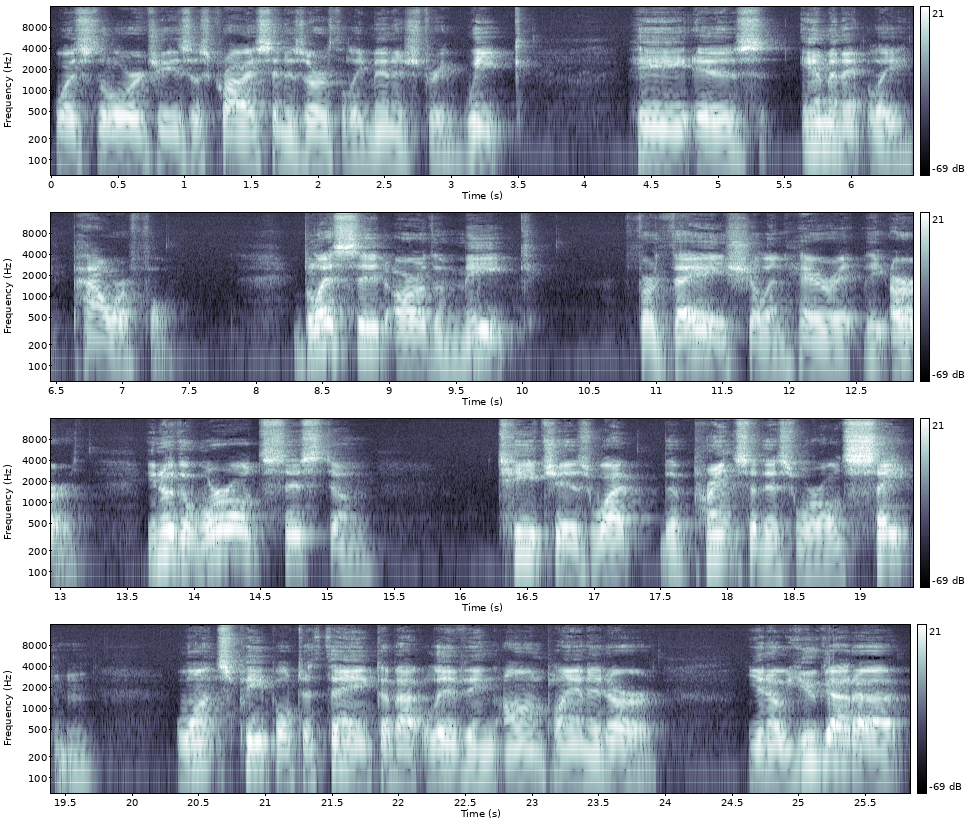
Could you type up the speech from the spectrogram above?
was the Lord Jesus Christ in his earthly ministry weak. He is eminently powerful. Blessed are the meek, for they shall inherit the earth. You know, the world system teaches what the prince of this world, Satan, wants people to think about living on planet earth. You know, you gotta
